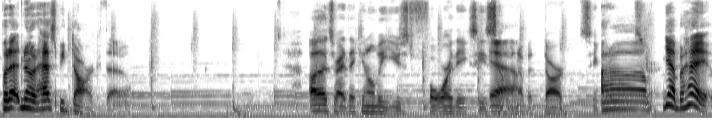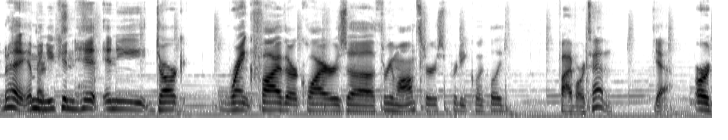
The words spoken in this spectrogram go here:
But uh, no, it has to be dark, though. Oh, that's right. They can only be used for the Xyz Yeah. summon of a dark synchro Um, monster. yeah, but hey, but hey, I mean, Dark you can hit any dark rank 5 that requires uh, three monsters pretty quickly. Five or ten. Yeah. Or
